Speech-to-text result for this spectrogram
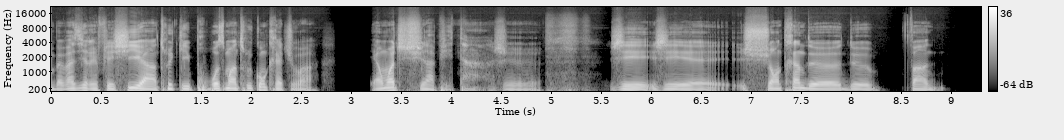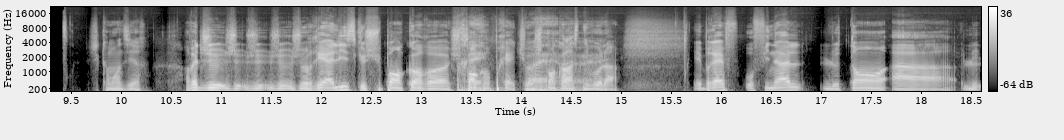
bah, vas-y, réfléchis à un truc et propose-moi un truc concret, tu vois. Et en mode, je suis là, putain, je, j'ai, j'ai, je suis en train de, de, enfin, comment dire? En fait, je, je, je, je- réalise que je suis pas encore, euh, je suis pas encore prêt, tu vois. je suis pas encore à ce ouais. niveau-là. Et bref, au final, le temps a, le-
